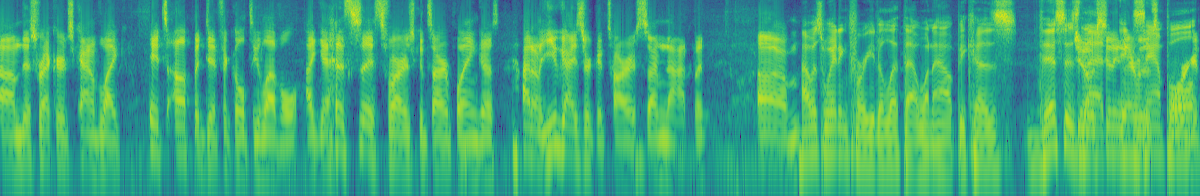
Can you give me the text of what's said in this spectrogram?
Um, this record's kind of like it's up a difficulty level, I guess, as far as guitar playing goes. I don't know. You guys are guitarists, I'm not, but um, I was waiting for you to let that one out because this is Joe's that sitting there with his example of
